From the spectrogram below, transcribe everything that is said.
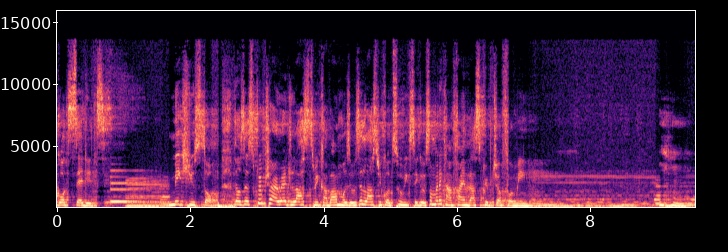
God said it, make you stop. There was a scripture I read last week about Moses. Was it last week or two weeks ago? Somebody can find that scripture for me. Mm-hmm.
